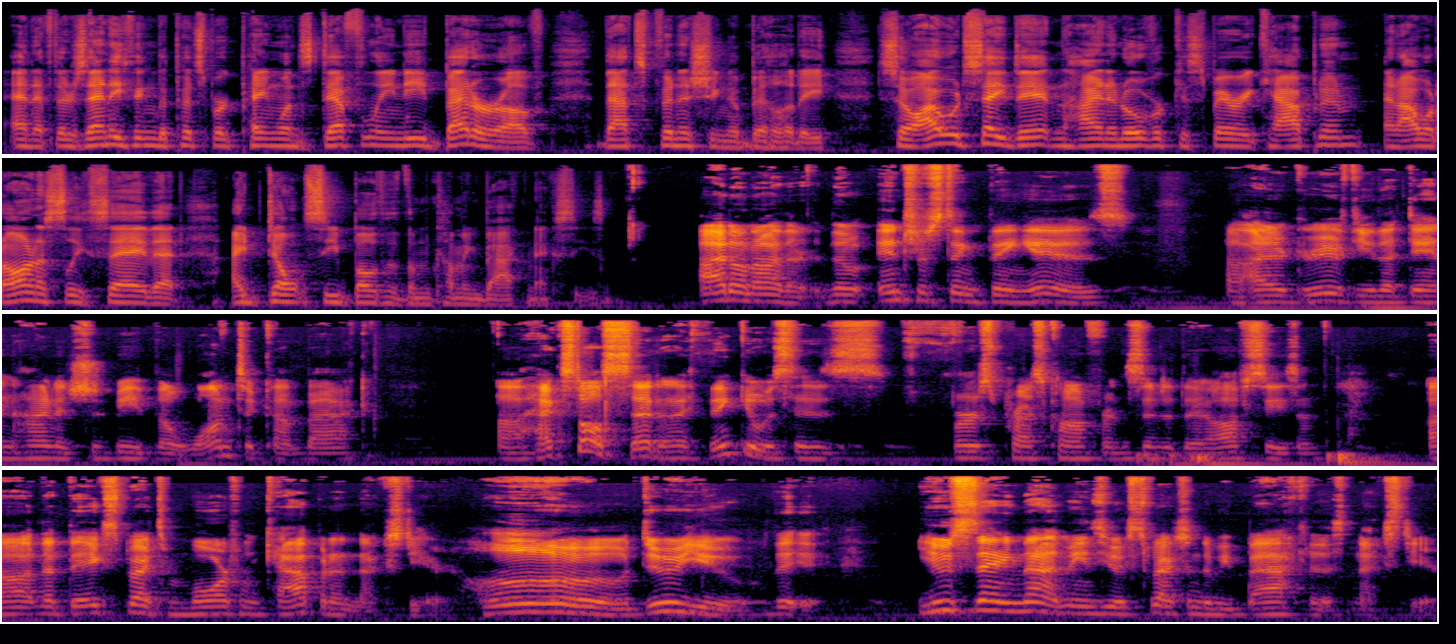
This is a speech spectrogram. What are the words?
And if there's anything the Pittsburgh Penguins definitely need better of, that's finishing ability. So I would say Danton Heinen over Kasperi Kapanen, and I would honestly say that I don't see both of them coming back next season. I don't either. The interesting thing is, uh, I agree with you that Dan Heinen should be the one to come back. Uh, Hextall said, and I think it was his first press conference into the offseason, uh, that they expect more from Kapanen next year. Oh, do you? The, you saying that means you expect him to be back this next year.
